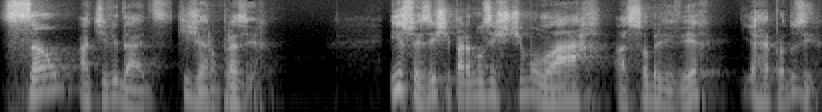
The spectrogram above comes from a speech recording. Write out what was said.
são atividades que geram prazer. Isso existe para nos estimular a sobreviver e a reproduzir,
